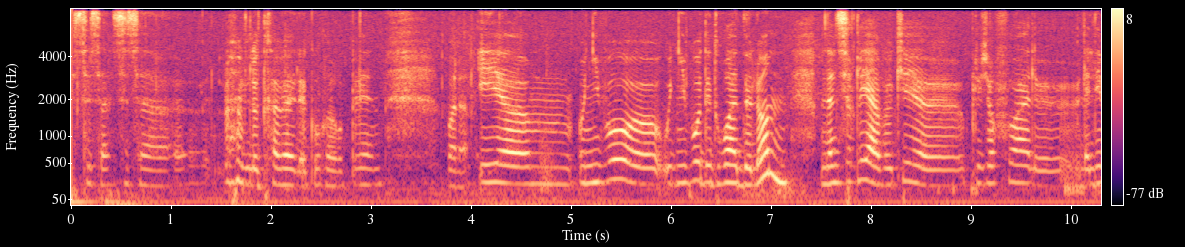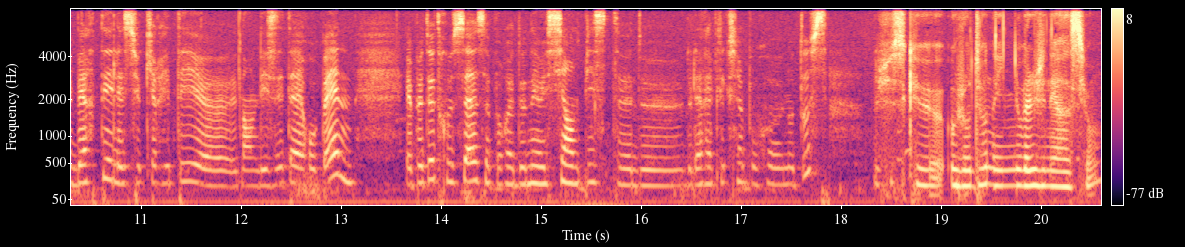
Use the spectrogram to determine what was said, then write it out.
C'est ça, c'est ça le travail de la Cour européenne. Voilà. Et euh, au, niveau, euh, au niveau des droits de l'homme, Mme Sirley a évoqué euh, plusieurs fois la liberté et la sécurité dans les États européens. Et peut-être ça, ça pourrait donner aussi une piste de, de la réflexion pour nous tous. Juste qu'aujourd'hui, on a une nouvelle génération,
